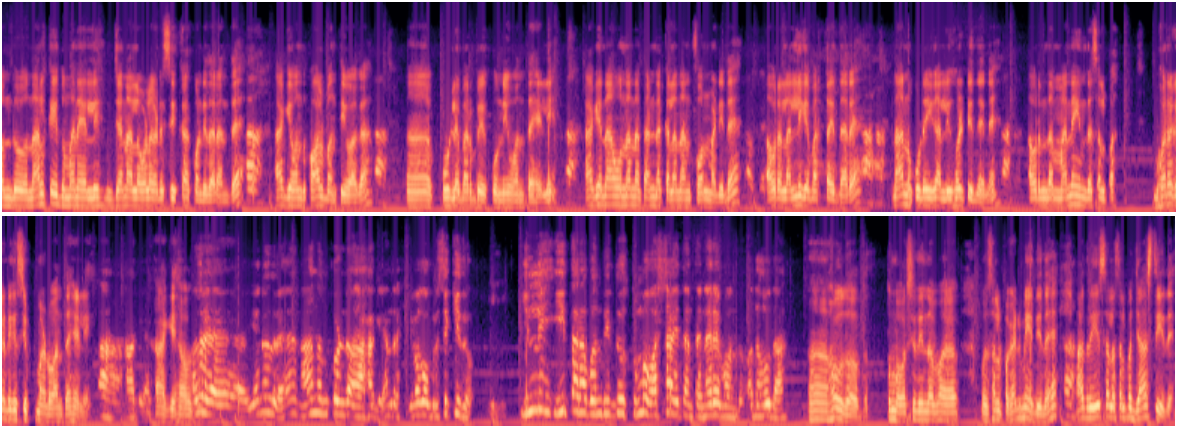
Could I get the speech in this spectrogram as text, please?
ಒಂದು ನಾಲ್ಕೈದು ಮನೆಯಲ್ಲಿ ಜನ ಎಲ್ಲ ಒಳಗಡೆ ಸಿಕ್ಕಾಕೊಂಡಿದಾರಂತೆ ಹಾಗೆ ಒಂದು ಕಾಲ್ ಬಂತು ಇವಾಗ. ಕೂಡ್ಲೆ ಬರ್ಬೇಕು ನೀವು ಅಂತ ಹೇಳಿ. ಹಾಗೆ ನಾವು ನನ್ನ ತಂಡಕ್ಕೆಲ್ಲ ನಾನು ಫೋನ್ ಮಾಡಿದೆ. ಅವರೆಲ್ಲ ಅಲ್ಲಿಗೆ ಬರ್ತಾ ಇದ್ದಾರೆ. ನಾನು ಕೂಡ ಈಗ ಅಲ್ಲಿ ಹೊರಟಿದ್ದೇನೆ. ಅವರಿಂದ ಮನೆಯಿಂದ ಸ್ವಲ್ಪ ಹೊರಗಡೆಗೆ ಶಿಫ್ಟ್ ಮಾಡುವ ಅಂತ ಹೇಳಿ. ಹಾಗೆ ಹೌದು. ಅಂದ್ರೆ ಏನಂದ್ರೆ ನಾನು ಅನ್ಕೊಂಡ ಹಾಗೆ ಅಂದ್ರೆ ಇವಾಗ ಒಬ್ರು ಸಿಕ್ಕಿದ್ರು. ಇಲ್ಲಿ ಈ ತರ ಬಂದಿದ್ದು ತುಂಬಾ ವರ್ಷ ಆಯ್ತಂತೆ ನೆರೆ ಬಂದು. ಅದು ಹೌದಾ? ಹೌದೌದು ಹೌದು ಹೌದು. ತುಂಬಾ ವರ್ಷದಿಂದ ಸ್ವಲ್ಪ ಕಡಿಮೆ ಇದ್ದಿದೆ. ಆದ್ರೆ ಈ ಸಲ ಸ್ವಲ್ಪ ಜಾಸ್ತಿ ಇದೆ.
